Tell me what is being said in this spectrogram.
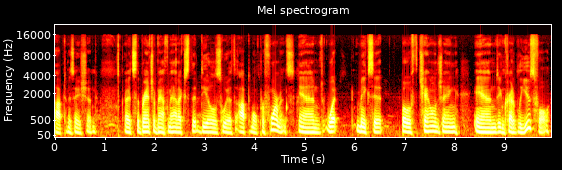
optimization. It's the branch of mathematics that deals with optimal performance, and what makes it both challenging and incredibly useful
